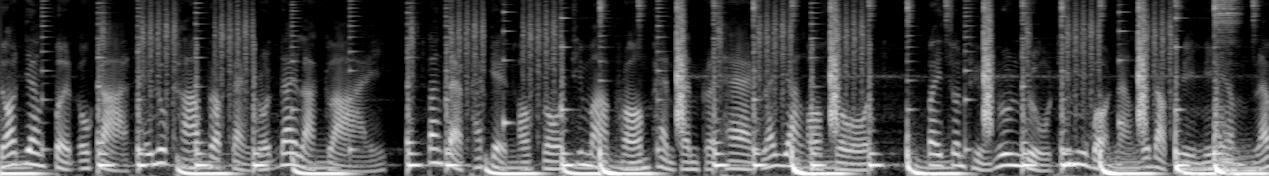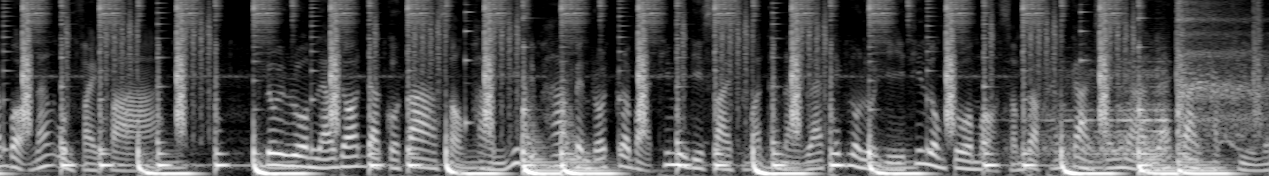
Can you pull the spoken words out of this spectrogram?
ดอทยังเปิดโอกาสให้ลูกค้าปรับแต่งรถได้หลากหลาย ตั้งแต่แพ็กเกจออฟโรดที่มาพร้อมแผ่นกันกระแทกและยางออฟโรด ไปจนถึงรุ่นหรูที่มีเบาะหนังระดับพรีเมียม และเบาะนั่งอุ่นไฟฟ้า โดยรวมแล้วดอ t ดาโกตา2025 เป็นรถกระบะที่มีดีไซน์สมรรถนะและเทคโนโลยีที่ลงตัวเหมาะสำหรับทั้งการใช้งานและการขับขี่ใน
